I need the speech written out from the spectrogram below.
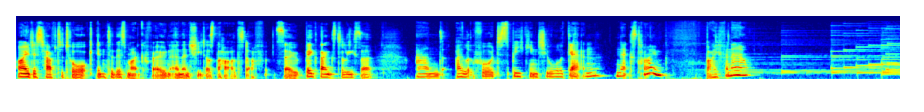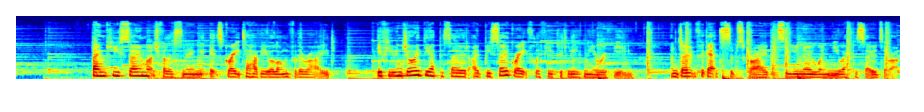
I just have to talk into this microphone and then she does the hard stuff. So big thanks to Lisa. And I look forward to speaking to you all again next time. Bye for now. Thank you so much for listening. It's great to have you along for the ride. If you enjoyed the episode, I'd be so grateful if you could leave me a review. And don't forget to subscribe so you know when new episodes are up.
